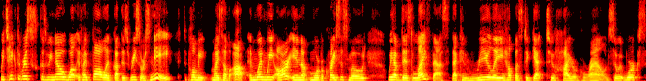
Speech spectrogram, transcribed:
we take the risks because we know, well, if I fall, I've got this resource, me, to pull me myself up. And when we are in a, more of a crisis mode, we have this life vest that can really help us to get to higher ground. So it works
